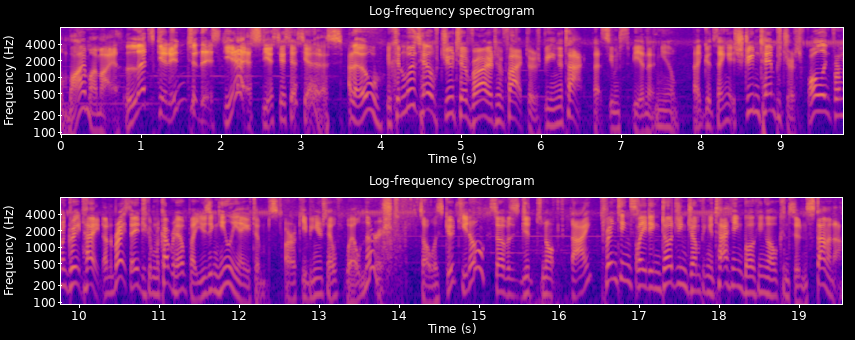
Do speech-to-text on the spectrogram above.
Oh my, my, my. Let's get into this. Yes, yes, yes, yes, yes. Hello. You can lose health due to a variety of factors being attacked. That seems to be an, you know, a good thing. Extreme temperatures, falling from a great height. On the bright side, you can recover health by using healing items or keeping yourself well nourished. It's always good, you know? So It's good to not die. Sprinting, sliding, dodging, jumping, attacking, blocking all consume stamina.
